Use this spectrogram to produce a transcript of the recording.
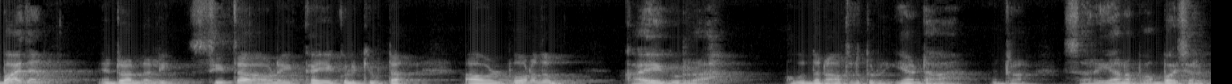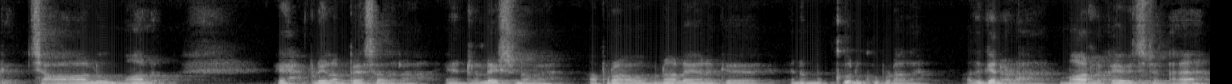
பாய் தன் என்றாள் லலி. சீதா அவளை கையை குலுக்கி விட்டான். அவள் போனதும் கையை குடுறா முகுந்த நாத்திரத்துடன் ஏண்டா? என்றான். சரியான பம்பாய் சரக்கு சாலு மாலு. ஏ அப்படியெல்லாம் பேசாதடா என் ரிலேஷன் அவன் அப்புறம் அவன் முன்னால் எனக்கு என்னை முக்குன்னு கூப்பிடாத. அதுக்கு என்னடா மாரில் கை வச்சிட்டல?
